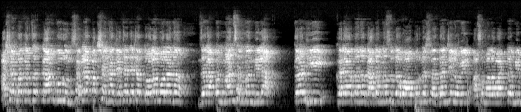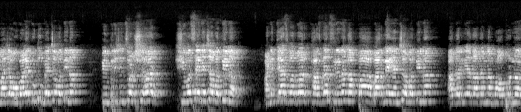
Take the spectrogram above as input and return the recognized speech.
अशा प्रकारचं काम करून सगळ्या पक्षांना ज्याच्या ज्याच्या तोलामोलानं जर आपण मान सन्मान दिला तर ही खऱ्या अर्थानं दादांना सुद्धा भावपूर्ण श्रद्धांजली होईल असं मला वाटतं. मी माझ्या उबाळे कुटुंबाच्या वतीनं पिंपरी चिंचवड शहर शिवसेनेच्या वतीनं आणि त्याचबरोबर खासदार श्रीरंगाप्पा बारणे यांच्या वतीनं आदरणीय दादांना भावपूर्ण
